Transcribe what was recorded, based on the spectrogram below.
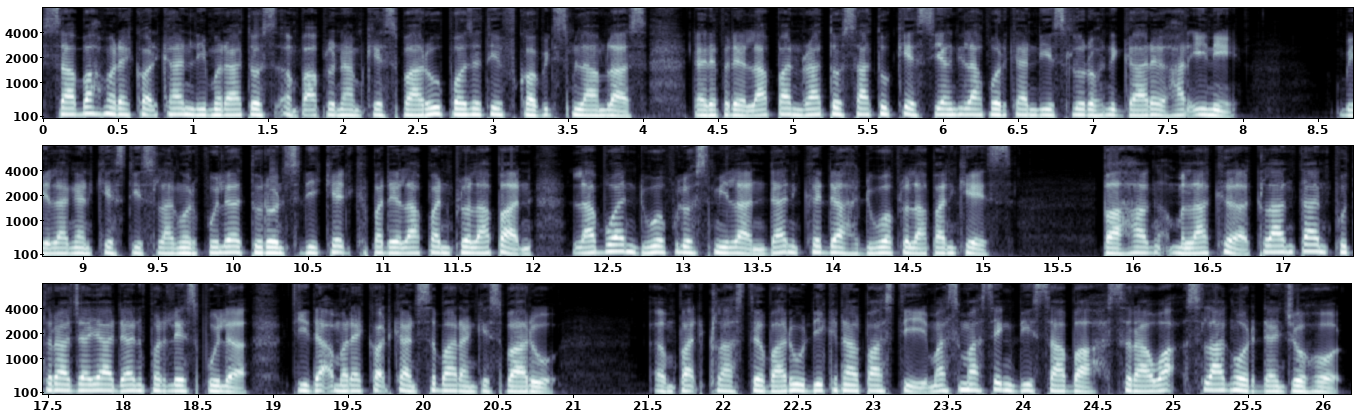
Sabah merekodkan 546 kes baru positif COVID-19 daripada 801 kes yang dilaporkan di seluruh negara hari ini. Bilangan kes di Selangor pula turun sedikit kepada 88, Labuan 29 dan Kedah 28 kes. Pahang, Melaka, Kelantan, Putrajaya dan Perlis pula tidak merekodkan sebarang kes baru. Empat kluster baru dikenal pasti masing-masing di Sabah, Sarawak, Selangor dan Johor.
